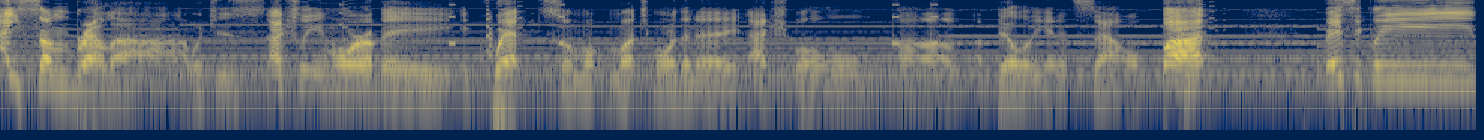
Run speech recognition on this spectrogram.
ice umbrella, which is actually more of a equipped, so much more than a actual uh, ability in itself. But basically,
